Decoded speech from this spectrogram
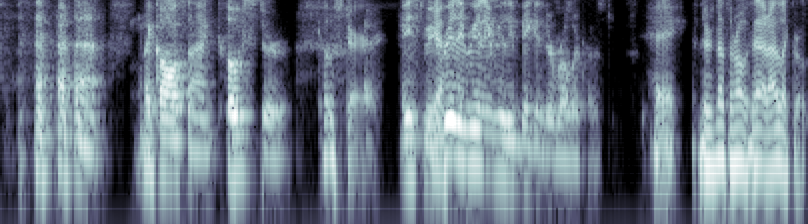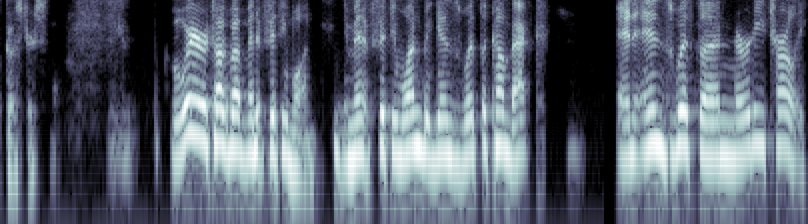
My call sign, Coaster. Coaster. I used to be Yeah. really, really, really big into roller coasters. Hey, there's nothing wrong with that. I like roller coasters. But we're here to talk about minute 51. Minute 51 begins with the comeback and ends with the nerdy Charlie.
